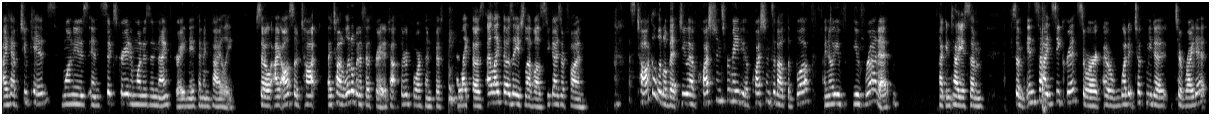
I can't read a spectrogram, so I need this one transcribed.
I have two kids. One is in sixth grade and one is in ninth grade, Nathan and Kylie. So I also taught I taught a little bit of fifth grade. I taught third, fourth, and fifth. I like those. I like those age levels. You guys are fun. Let's talk a little bit. Do you have questions for me? Do you have questions about the book? I know you've you've read it. I can tell you some some inside secrets or or what it took me to to write it.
